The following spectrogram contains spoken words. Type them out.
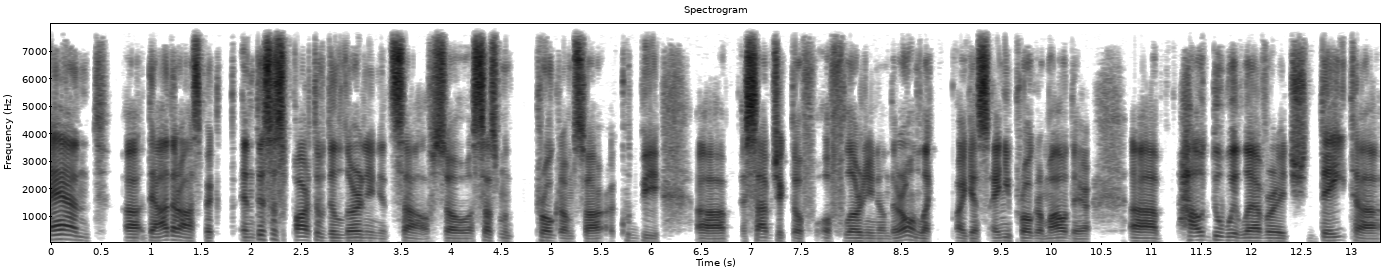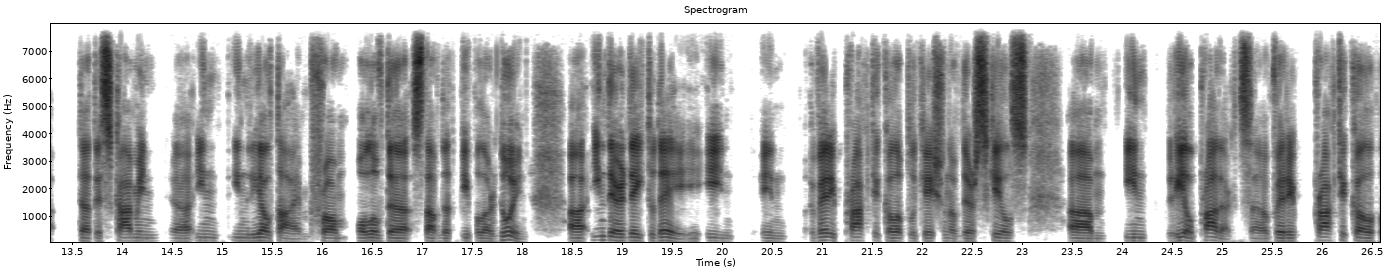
And uh, the other aspect, and this is part of the learning itself. So assessment programs are could be uh, a subject of, of learning on their own, like I guess any program out there. Uh, how do we leverage data that is coming uh, in in real time from all of the stuff that people are doing uh, in their day to day in in very practical application of their skills um, in real products, uh, very practical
